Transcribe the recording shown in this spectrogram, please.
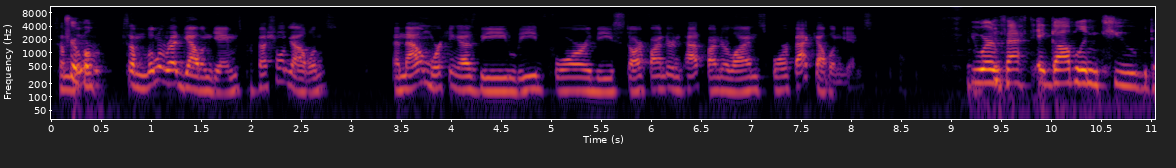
Some Triple. Little, some Little Red Goblin games, professional goblins, and now I'm working as the lead for the Starfinder and Pathfinder lines for Fat Goblin games. You are in fact a goblin cubed.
